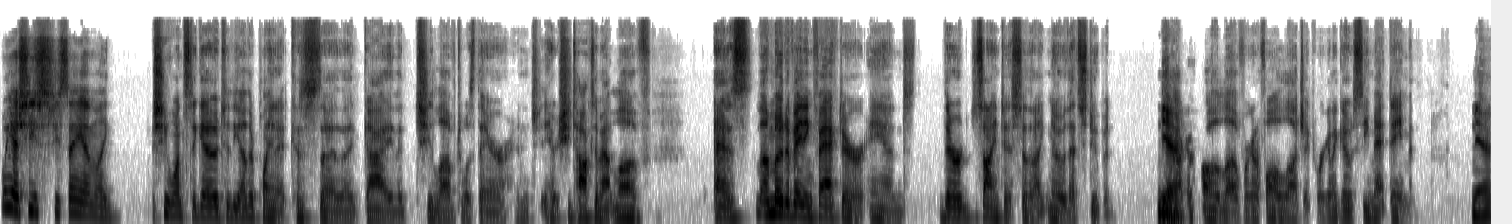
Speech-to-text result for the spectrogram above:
Well, yeah, she's she's saying like she wants to go to the other planet because uh, the guy that she loved was there, and she, she talks about love as a motivating factor, and they're scientists, so they're like, no, that's stupid. Yeah, we're not gonna follow love. We're gonna follow logic. We're gonna go see Matt Damon. Yeah.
